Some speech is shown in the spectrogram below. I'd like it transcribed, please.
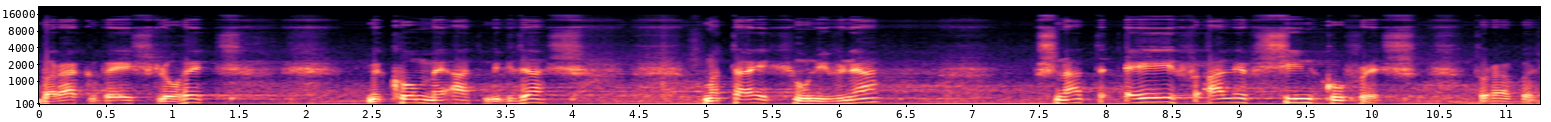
ברק ואש לוהט, מקום מעט מקדש, מתי הוא נבנה? שנת א' ש"ק, תורה הקודש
